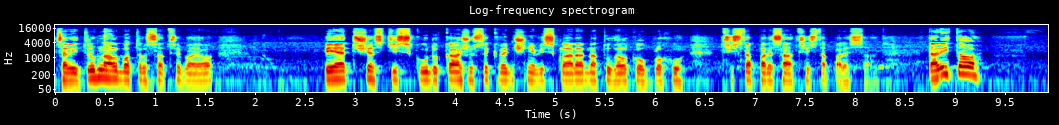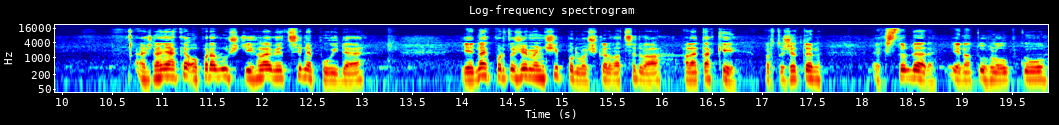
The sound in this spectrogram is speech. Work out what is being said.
celý trubna Albatrosa třeba, jo, 5-6 tisků dokážu sekvenčně vyskládat na tu velkou plochu 350-350. Tady to až na nějaké opravdu štíhlé věci nepůjde, jednak protože je menší podložka 22, ale taky, protože ten extruder je na tu hloubku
